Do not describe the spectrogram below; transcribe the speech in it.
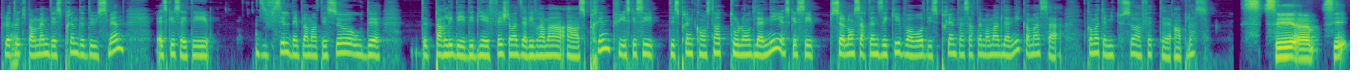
Puis là, toi qui parles même de sprint de deux semaines, est-ce que ça a été difficile d'implémenter ça ou de de parler des, bienfaits, justement, d'y aller vraiment en sprint. Puis, est-ce que c'est des sprints constants tout au long de l'année? Est-ce que c'est selon certaines équipes, va avoir des sprints à certains moments de l'année? Comment ça, comment tu as mis tout ça, en fait, euh, en place? C'est, euh, c'est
